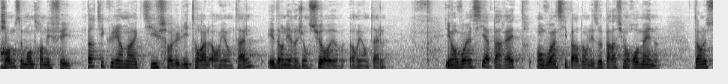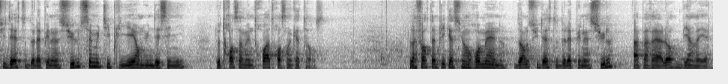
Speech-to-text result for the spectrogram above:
Rome se montre en effet particulièrement active sur le littoral oriental et dans les régions sud-orientales, et on voit ainsi apparaître, on voit ainsi les opérations romaines dans le sud-est de la péninsule se multiplier en une décennie, de 323 à 314. La forte implication romaine dans le sud-est de la péninsule apparaît alors bien réelle.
